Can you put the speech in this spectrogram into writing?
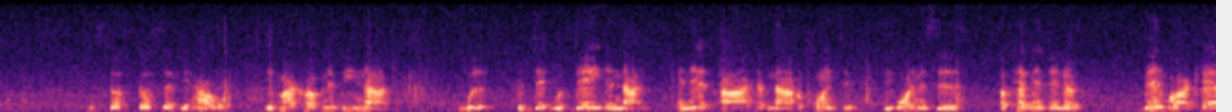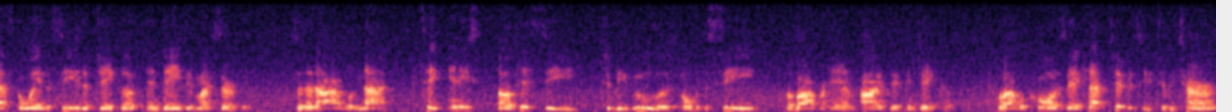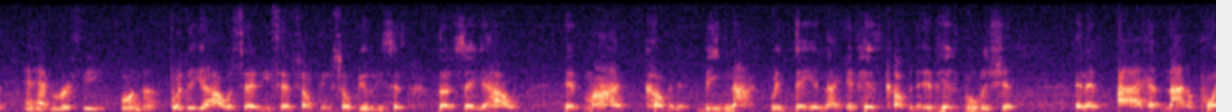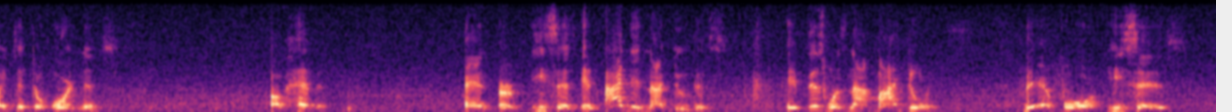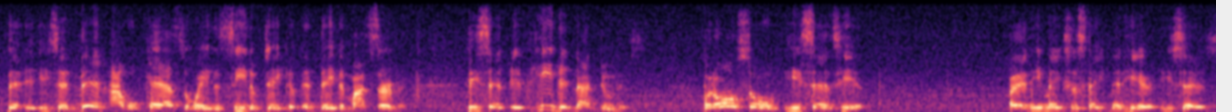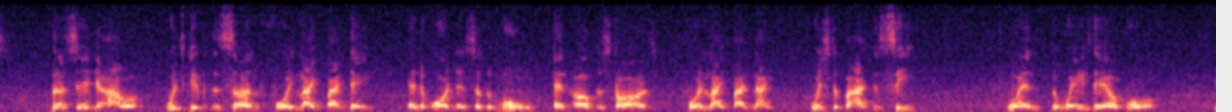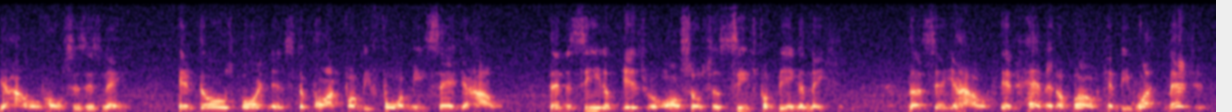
Thus, thus saith Yahweh, if my covenant be not with the with day and night, and if I have not appointed the ordinances of heaven and earth, then will I cast away the seed of Jacob and David my servant, so that I will not take any of his seed to be rulers over the seed of Abraham, Isaac, and Jacob. But I will cause their captivity to return and have mercy on them. What did Yahweh said? He said something so beautiful. He says, Thus say Yahweh, if my covenant be not with day and night, if his covenant, if his rulership, and if I have not appointed the ordinance of heaven and earth, he says, if I did not do this, if this was not my doing, therefore, he says, that he said, then I will cast away the seed of Jacob and David my servant. He said, if he did not do this, but also he says here, and he makes a statement here, he says, Thus said Yahweh, which giveth the sun for a light by day, and the ordinance of the moon and of the stars for a light by night, which divide the sea when the waves thereof roar. Yahweh of hosts is his name. If those ordinances depart from before me, said Yahweh, then the seed of Israel also shall cease from being a nation. Thus said Yahweh, if heaven above can be what? Measured,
